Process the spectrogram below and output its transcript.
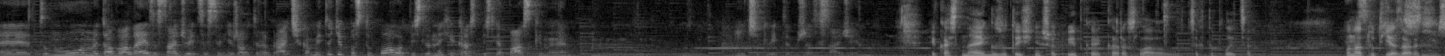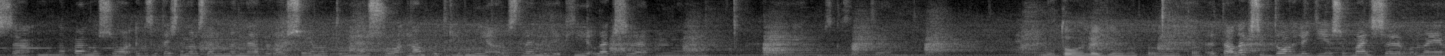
Е, Тому медова алея засаджується синьо-жовтими братчиками. І тоді поступово після них, якраз після Пасхи, ми інші квіти вже засаджуємо. Якась найекзотичніша квітка, яка росла в цих теплицях. Вона тут є зараз? Ну, напевно, що екзотичними рослинами ми не вирощуємо, тому що нам потрібні рослини, які легше м, е, сказати, в догляді, напевно, так. Е, Та легше в догляді, щоб менше вони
